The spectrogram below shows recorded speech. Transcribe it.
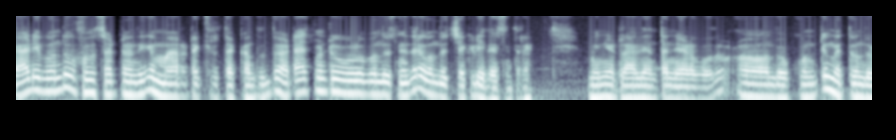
ಗಾಡಿ ಬಂದು ಫುಲ್ ಸೆಟ್ನೊಂದಿಗೆ ಮಾರಾಟಕ್ಕೆ ಇರ್ತಕ್ಕಂಥದ್ದು ಅಟ್ಯಾಚ್ಮೆಂಟ್ಗಳು ಬಂದು ಸ್ನೇಹಿತರೆ, ಒಂದು ಚಕಡಿ ಇದೆ ಸ್ನೇಹಿತರೆ. ಮಿನಿ ಟ್ರಾಲಿ ಅಂತ ಹೇಳ್ಬೋದು. ಒಂದು ಕುಂಟಿ ಮತ್ತು ಒಂದು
